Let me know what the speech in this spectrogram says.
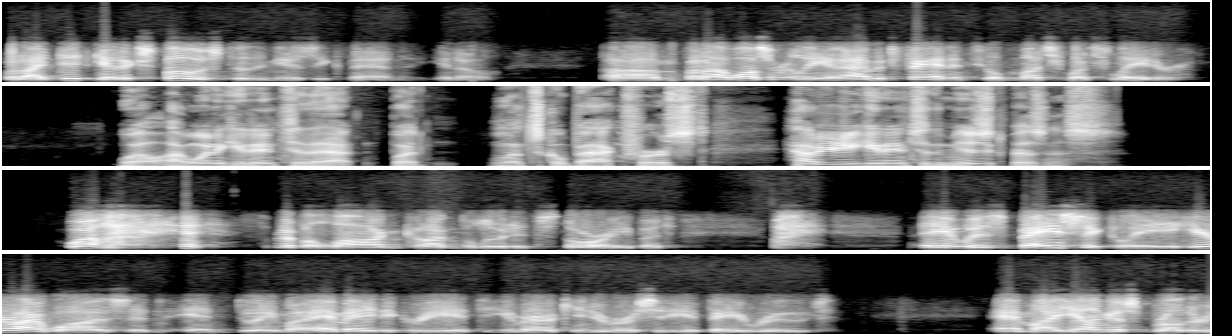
But I did get exposed to the music then, you know. Um, but I wasn't really an avid fan until much, much later. Well, I want to get into that, but let's go back first. How did you get into the music business? Well, sort of a long, convoluted story, but it was basically here I was in, in doing my MA degree at the American University of Beirut, and my youngest brother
